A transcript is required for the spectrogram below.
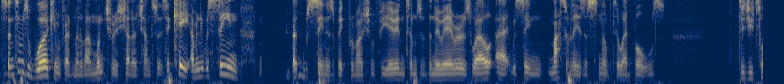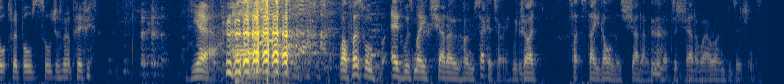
so in terms of working for Ed Miliband, once you're his shadow chancellor, it's a key. I mean, it was seen. It was seen as a big promotion for you in terms of the new era as well. Uh, it was seen massively as a snub to Ed Balls. Did you talk to Ed Balls at all during that period? Yeah. Um, well, first of all, Ed was made Shadow Home Secretary, which I t- stayed on as Shadow. We had to shadow our own positions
